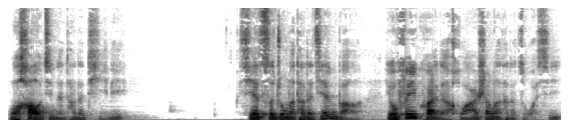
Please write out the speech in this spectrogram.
我耗尽了他的体力，斜刺中了他的肩膀，又飞快地划伤了他的左膝。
